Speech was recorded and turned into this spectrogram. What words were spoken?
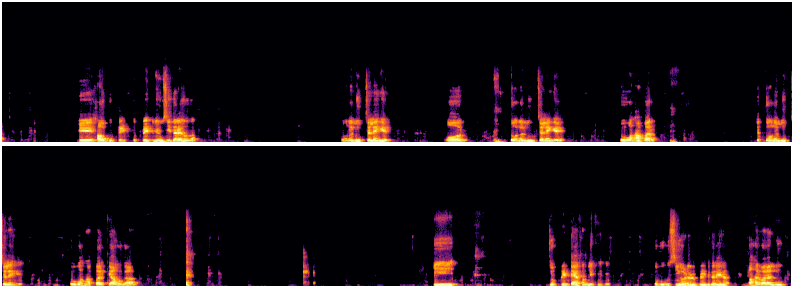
कि हाउ टू प्रिंट तो प्रिंट भी उसी तरह होगा। दोनों लूप चलेंगे और दोनों लूप चलेंगे तो वहाँ पर, जब दोनों लूप चलेंगे तो वहाँ पर क्या होगा? कि जो प्रिंट एफ़ हम लिखेंगे। तो वो उसी ऑर्डर में प्रिंट करेगा। बाहर वाला loop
